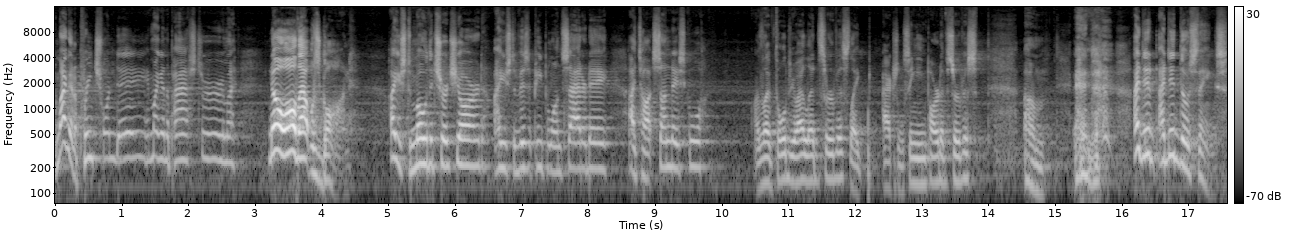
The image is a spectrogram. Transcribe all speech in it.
am I going to preach one day? Am I going to pastor? Am I? No, all that was gone. I used to mow the churchyard. I used to visit people on Saturday. I taught Sunday school. As I've told you, I led service, like actual singing part of service. Um, and I did, I did those things.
